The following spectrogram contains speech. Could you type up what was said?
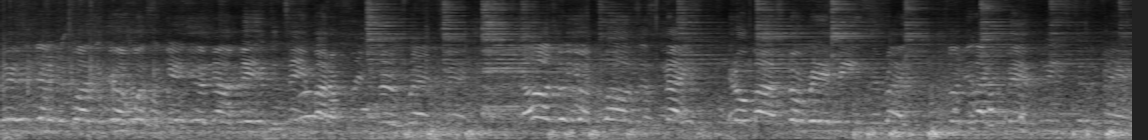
Ladies and gentlemen, boys and girls, once again, you're now being entertained by the Free Spirit Red Man. Now, although your applause is nice, it don't buy us no red beans and rice. So if you like the band, please to the band.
